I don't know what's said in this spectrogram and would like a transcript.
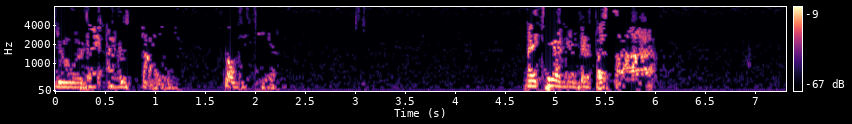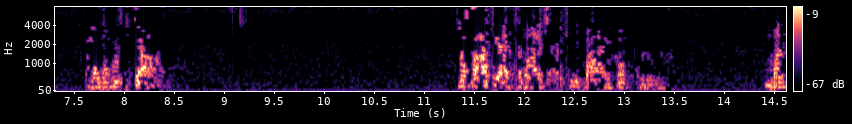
อยู่ในอนุสัยก็ไม่เที่ยงไม่เที่ยงเป็นภาษาของพระพุทธเจ้าภาษาที่อาจารย์จะอธิบายก็คือมัน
